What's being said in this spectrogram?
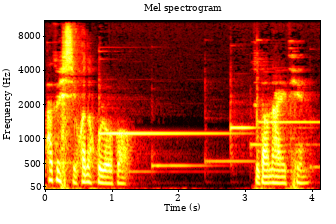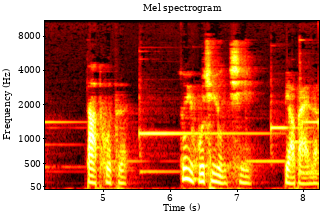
它最喜欢的胡萝卜。直到那一天，大兔子终于鼓起勇气表白了，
